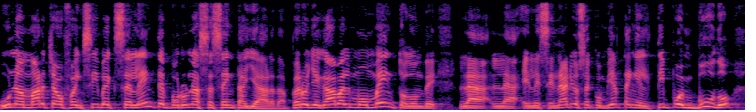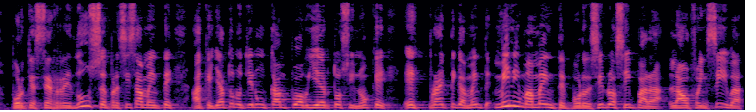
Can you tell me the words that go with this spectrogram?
una marcha ofensiva excelente por unas 60 yardas, pero llegaba el momento donde la, el escenario se convierte en el tipo embudo porque se reduce precisamente a que ya tú no tienes un campo abierto, sino que es prácticamente, mínimamente, por decirlo así, para la ofensiva,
